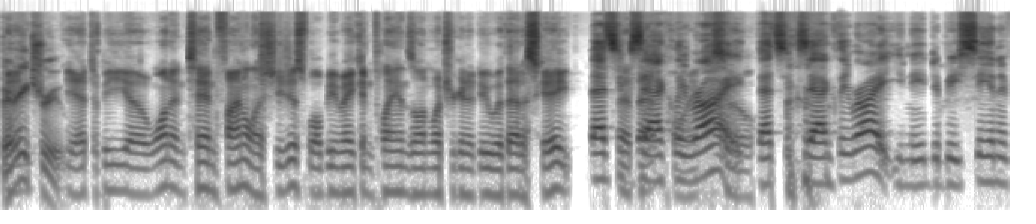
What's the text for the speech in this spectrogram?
Very true. Yeah. To be a one in 10 finalist, you just will be making plans on what you're going to do with that escape. That's At that exactly point, right. so- That's exactly right. You need to be seeing if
